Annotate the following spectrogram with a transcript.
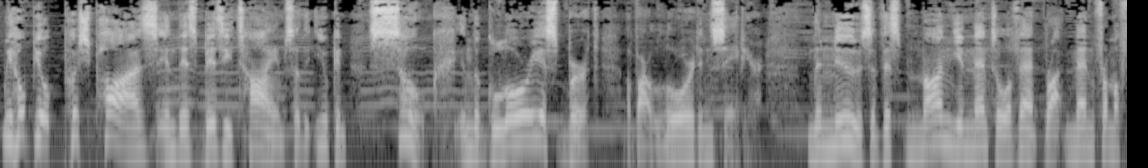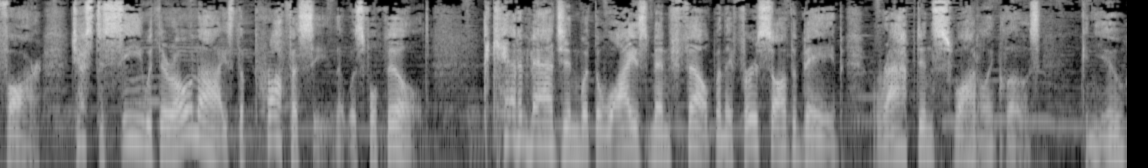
We hope you'll push pause in this busy time so that you can soak in the glorious birth of our Lord and Savior. The news of this monumental event brought men from afar just to see with their own eyes the prophecy that was fulfilled. I can't imagine what the wise men felt when they first saw the babe wrapped in swaddling clothes. Can you?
